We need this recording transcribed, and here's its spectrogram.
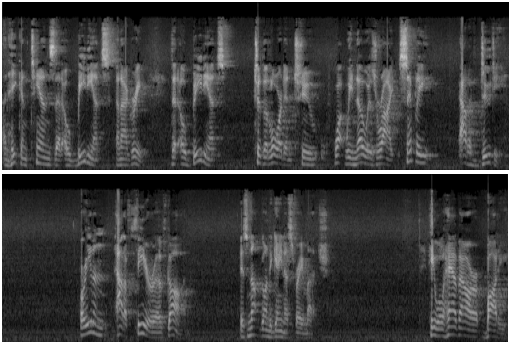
And he contends that obedience, and I agree, that obedience to the Lord and to what we know is right simply out of duty or even out of fear of God is not going to gain us very much. He will have our body,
